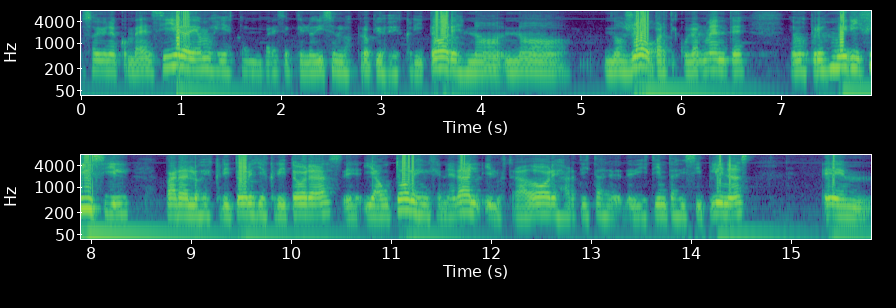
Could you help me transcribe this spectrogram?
soy una convencida, digamos, y esto me parece que lo dicen los propios escritores, no, no, no yo particularmente, pero es muy difícil para los escritores y escritoras eh, y autores en general, ilustradores, artistas de, distintas disciplinas, em,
